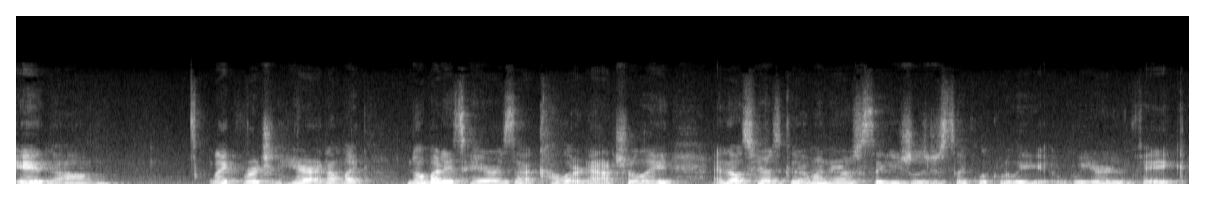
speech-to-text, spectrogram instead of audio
in um, like virgin hair. And I'm like, nobody's hair is that color naturally. And those hairs get on my nerves because they usually just like look really weird and fake.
